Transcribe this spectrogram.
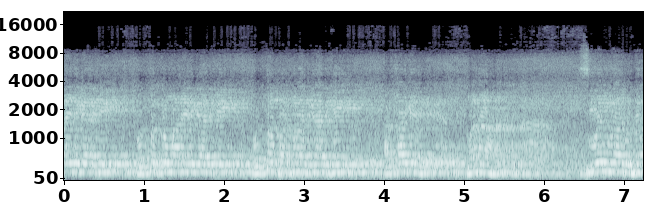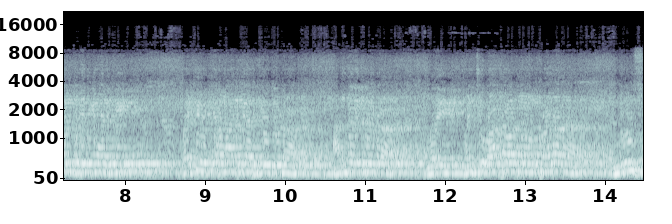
రంగారెడ్డి గారికి ఉత్తమ్ కుమార్ రెడ్డి గారికి ఉత్తమ్ పద్మనాథ్ గారికి అట్లాగే మన సీఎం గారు రేవంత్ రెడ్డి గారికి బట్టి విక్రమార్ గారికి కూడా అందరికీ కూడా మరి మంచి వాతావరణం ప్రధాన న్యూస్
